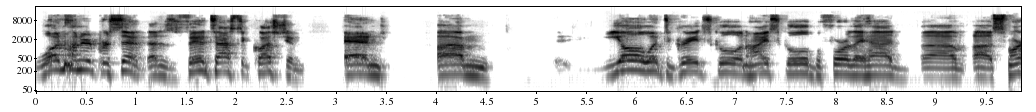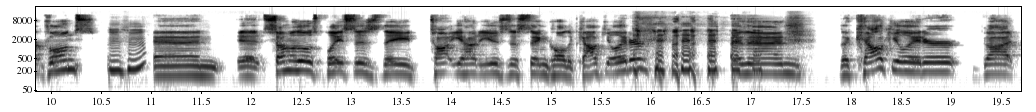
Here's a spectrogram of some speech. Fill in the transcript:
100%. That is a fantastic question. And um, y'all went to grade school and high school before they had uh, uh, smartphones, mm-hmm. and it, some of those places they taught you how to use this thing called a calculator, and then the calculator got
